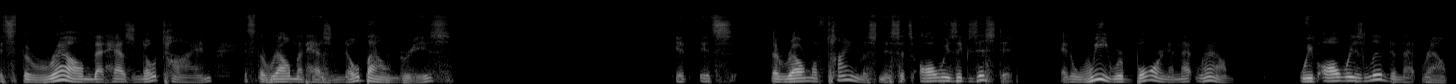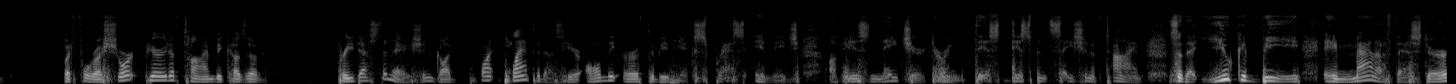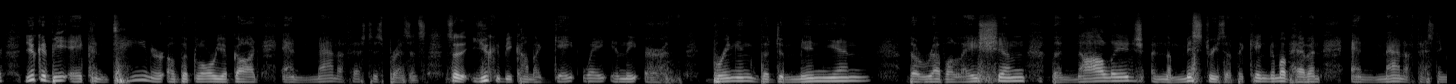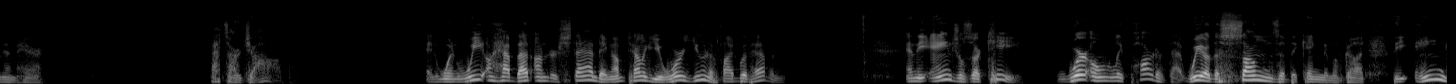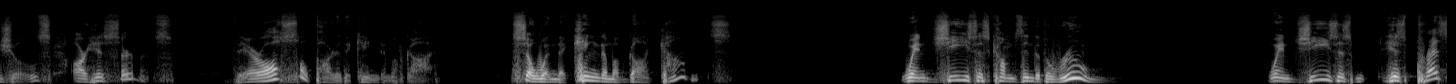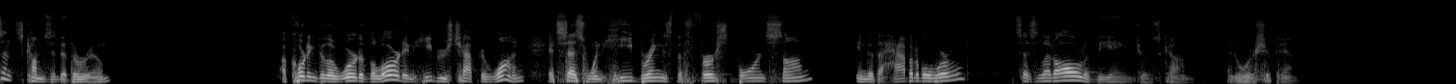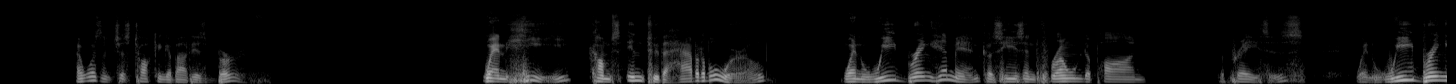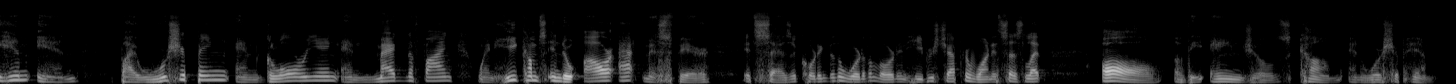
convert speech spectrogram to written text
It's the realm that has no time, it's the realm that has no boundaries. It, it's the realm of timelessness. It's always existed. And we were born in that realm. We've always lived in that realm. But for a short period of time, because of predestination, God pl- planted us here on the earth to be the express image of His nature during this dispensation of time, so that you could be a manifester, you could be a container of the glory of God and manifest His presence, so that you could become a gateway in the earth, bringing the dominion, the revelation, the knowledge, and the mysteries of the kingdom of heaven and manifesting them here. That's our job. And when we have that understanding, I'm telling you, we're unified with heaven. And the angels are key. We're only part of that. We are the sons of the kingdom of God. The angels are his servants. They're also part of the kingdom of God. So when the kingdom of God comes, when Jesus comes into the room, when Jesus, his presence comes into the room, according to the word of the Lord in Hebrews chapter 1, it says, when he brings the firstborn son into the habitable world, it says, let all of the angels come and worship him. I wasn't just talking about his birth. When he comes into the habitable world, when we bring him in, because he's enthroned upon the praises, when we bring him in, by worshiping and glorying and magnifying, when He comes into our atmosphere, it says, according to the word of the Lord in Hebrews chapter 1, it says, Let all of the angels come and worship Him.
